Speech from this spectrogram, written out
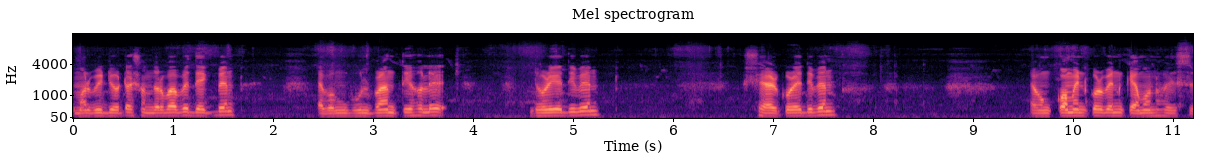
আমার ভিডিওটা সুন্দরভাবে দেখবেন এবং ভুলভ্রান্তি হলে ধরিয়ে দিবেন শেয়ার করে দিবেন এবং কমেন্ট করবেন কেমন হয়েছে।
